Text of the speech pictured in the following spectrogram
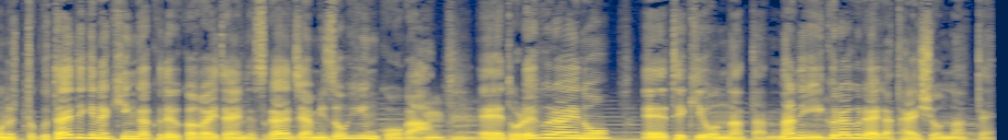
このちょっと具体的な金額で伺いたいんですがじゃあみずほ銀行が、えーどれぐらいの、えー適用になった。何いくらぐらいが対象になって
